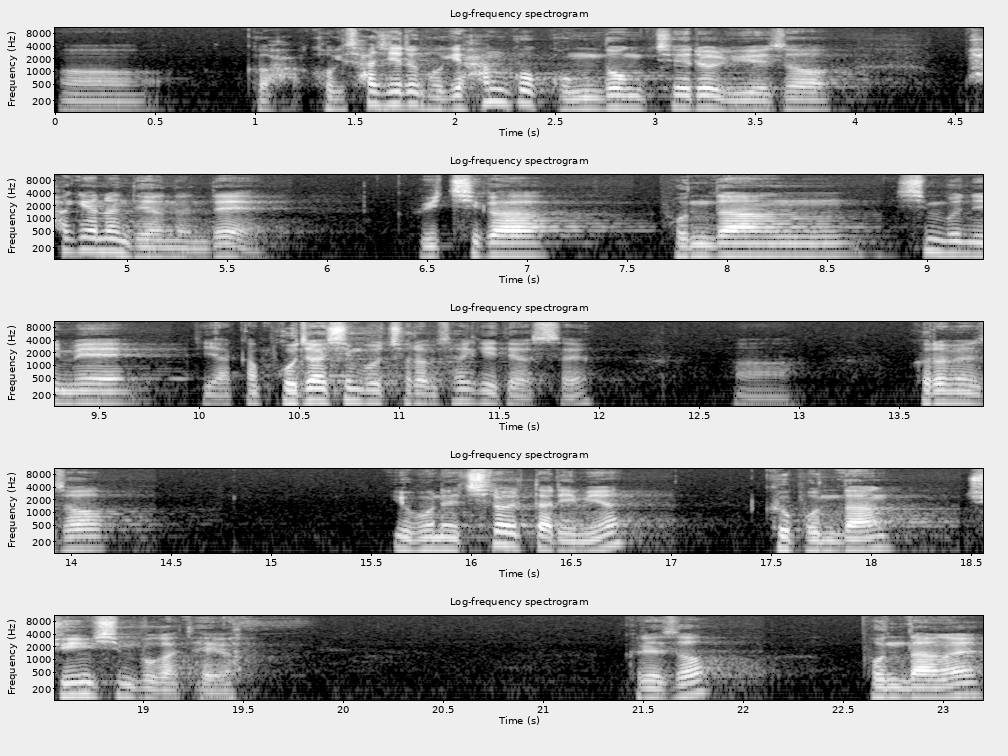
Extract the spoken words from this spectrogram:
어, 그 하- 거기 사실은 거기 한국 공동체를 위해서 파견은 되었는데 위치가 본당 신부님의 약간 보좌 신부처럼 살게 되었어요. 어, 그러면서 이번에 7월 달이면 그 본당 주임 신부가 돼요. 그래서 본당을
